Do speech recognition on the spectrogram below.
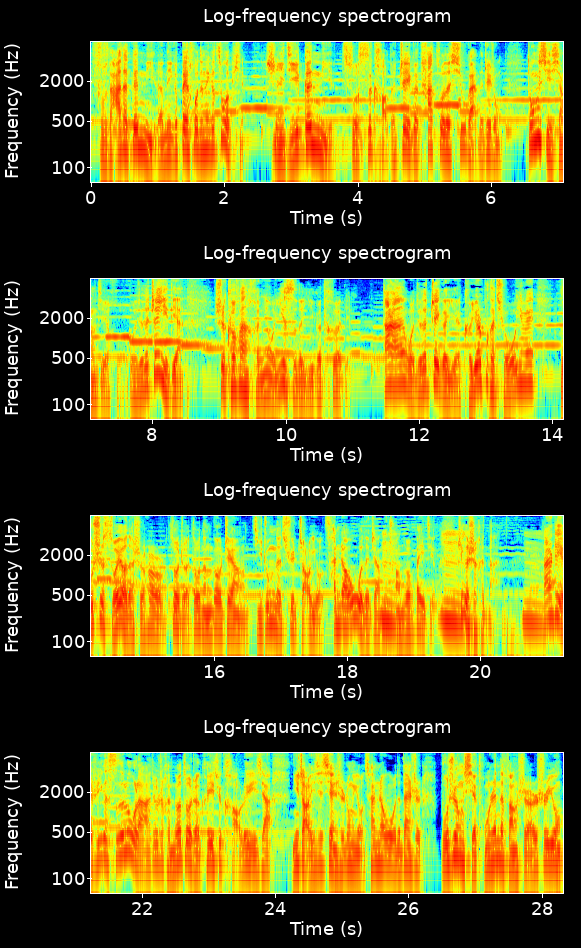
复杂的，跟你的那个背后的那个作品，是以及跟你所思考的这个他做的修改的这种东西相结合。我觉得这一点是科幻很有意思的一个特点。当然，我觉得这个也可遇而不可求，因为不是所有的时候作者都能够这样集中的去找有参照物的这样的嗯创作背景，嗯，这个是很难的。嗯当然，这也是一个思路啦，就是很多作者可以去考虑一下，你找一些现实中有参照物的，但是不是用写同人的方式，而是用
